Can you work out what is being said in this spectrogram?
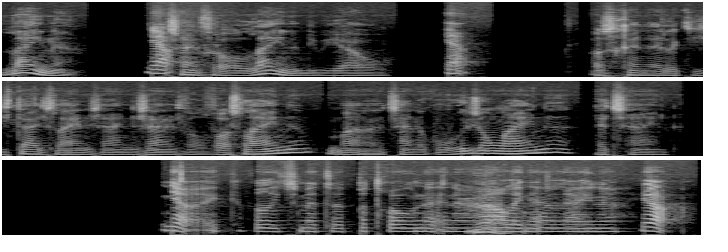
lijnen. Ja. Het zijn vooral lijnen die bij jou. Ja. Als er geen elektriciteitslijnen zijn, dan zijn het wel waslijnen, maar het zijn ook horizonlijnen. Het zijn, ja, ik heb wel iets met de patronen en herhalingen en lijnen. Ja,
